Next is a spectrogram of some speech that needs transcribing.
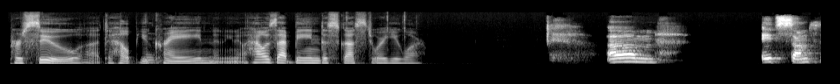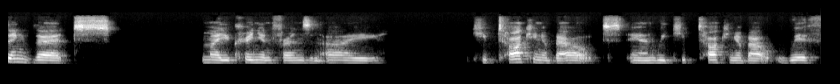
pursue uh, to help mm. Ukraine, and, you know, how is that being discussed where you are? Um, it's something that my Ukrainian friends and I keep talking about and we keep talking about with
